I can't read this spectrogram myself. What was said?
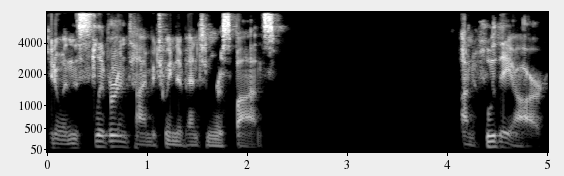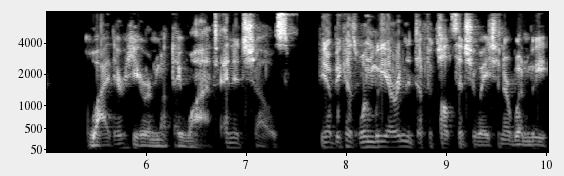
you know, in the sliver in time between event and response on who they are, why they're here, and what they want. And it shows you know because when we are in a difficult situation or when we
